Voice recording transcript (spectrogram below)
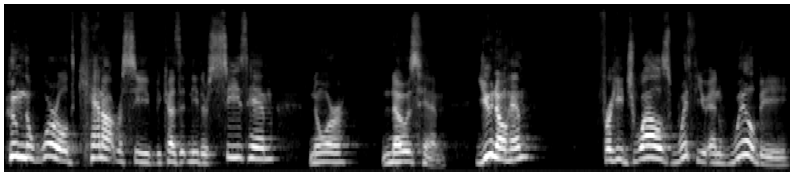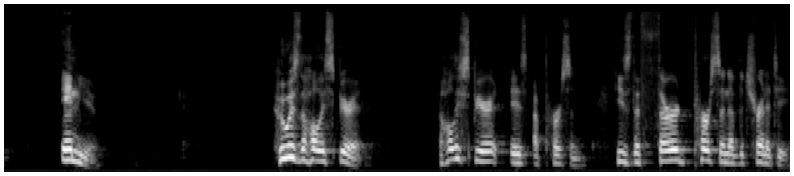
whom the world cannot receive because it neither sees him nor knows him. You know him, for he dwells with you and will be in you. Who is the Holy Spirit? The Holy Spirit is a person. He's the third person of the Trinity.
